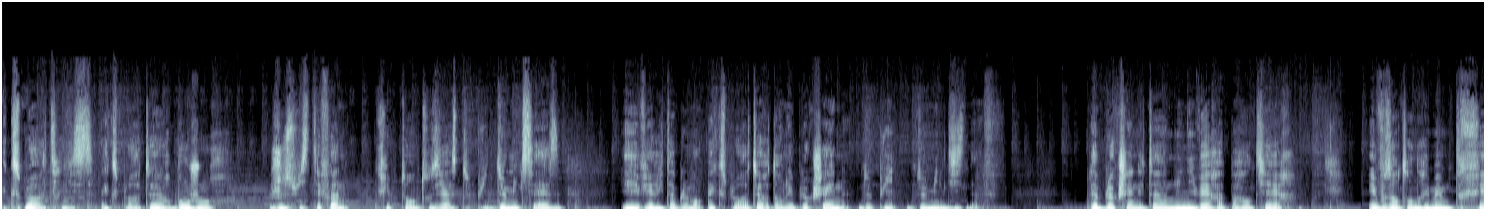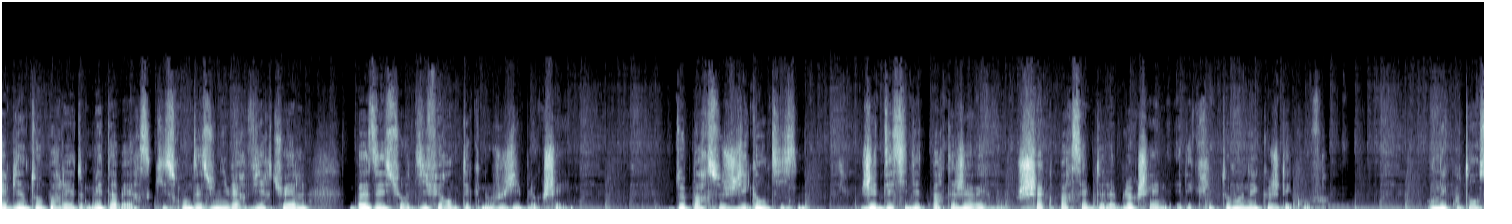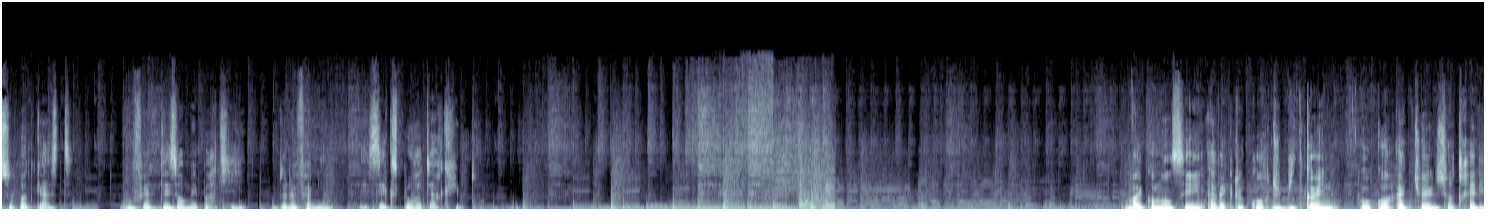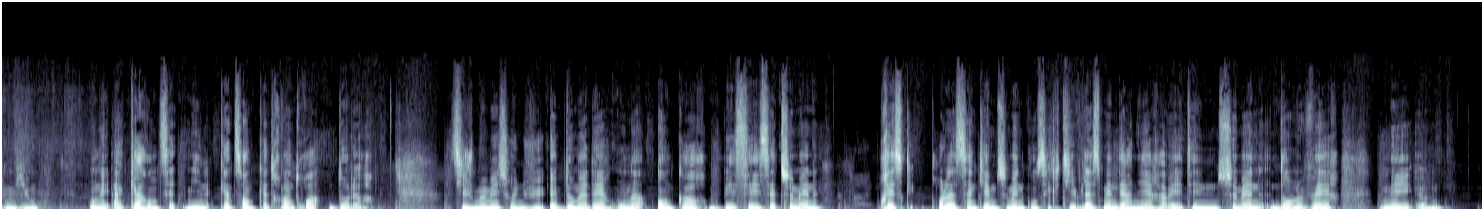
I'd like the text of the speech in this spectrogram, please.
Exploratrice, explorateur, bonjour. Je suis Stéphane, crypto-enthousiaste depuis 2016 et véritablement explorateur dans les blockchains depuis 2019. La blockchain est un univers à part entière et vous entendrez même très bientôt parler de métaverses, qui seront des univers virtuels basés sur différentes technologies blockchain. De par ce gigantisme, j'ai décidé de partager avec vous chaque parcelle de la blockchain et des crypto-monnaies que je découvre. En écoutant ce podcast, vous faites désormais partie de la famille des explorateurs crypto. On va commencer avec le cours du Bitcoin. Au cours actuel sur TradingView, on est à 47 483 dollars. Si je me mets sur une vue hebdomadaire, on a encore baissé cette semaine, presque pour la cinquième semaine consécutive. La semaine dernière avait été une semaine dans le vert, mais euh,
